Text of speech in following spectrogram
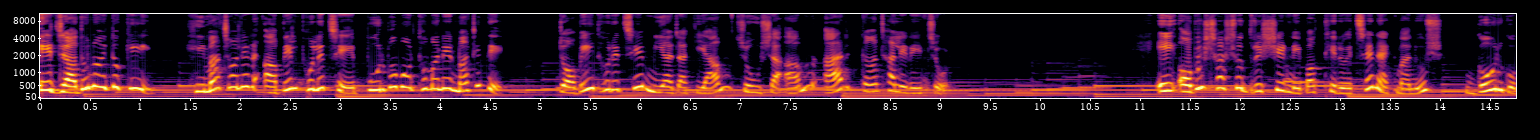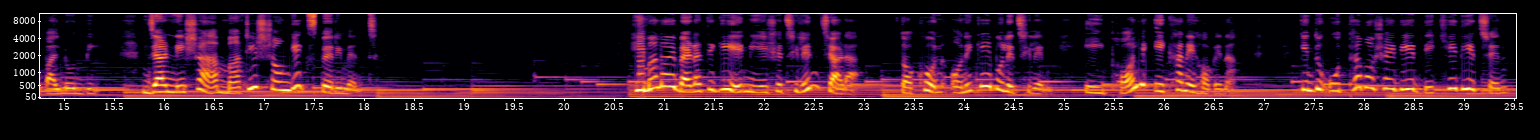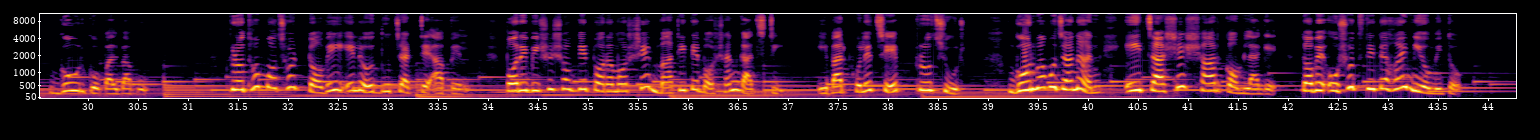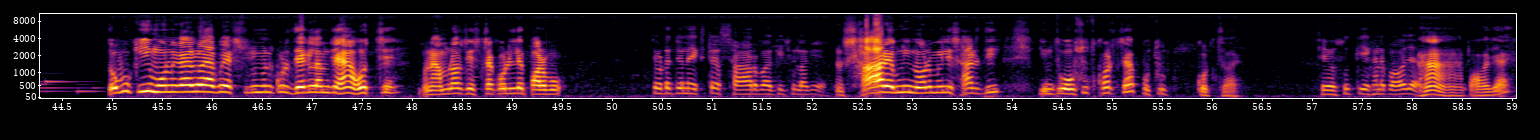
এ জাদু নয়তো কি? হিমাচলের আপেল ফলেছে পূর্ব বর্ধমানের মাটিতে। টবেই ধরেছে মিয়াজাকি আম, চৌসা আম আর কাঁঠালের এঁচড়। এই অবিশ্বাস্য দৃশ্যের নেপথ্যে রয়েছেন এক মানুষ গৌর গোপাল নন্দী, যার নেশা মাটির সঙ্গে এক্সপেরিমেন্ট হিমালয়ে বেড়াতে গিয়ে নিয়ে এসেছিলেন চারা। তখন অনেকেই বলেছিলেন, এই ফল এখানে হবে না। কিন্তু অধ্যাবসায় দিয়ে দেখিয়ে দিয়েছেন গৌর গোপাল বাবু। প্রথম বছর টবেই এলো দু চারটে আপেল পরে বিশেষজ্ঞের পরামর্শে মাটিতে বসান গাছটি। এবার ফলেছে প্রচুর। গৌরবাবু জানান এই চাষে সার কম লাগে তবে ওষুধ দিতে হয় নিয়মিত। তবু কি মন গেল একবার এক্সপেরিমেন্ট করে দেখলাম যে হ্যাঁ হচ্ছে। মানে আমরাও চেষ্টা করলে পারব। ওটার জন্য এক্সট্রা সার বা কিছু লাগে? সার এমনি নর্মালি সার দিই কিন্তু ওষুধ খরচা প্রচুর করতে হয়। সেই ওষুধ কি এখানে পাওয়া যায়? হ্যাঁ হ্যাঁ পাওয়া যায়।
